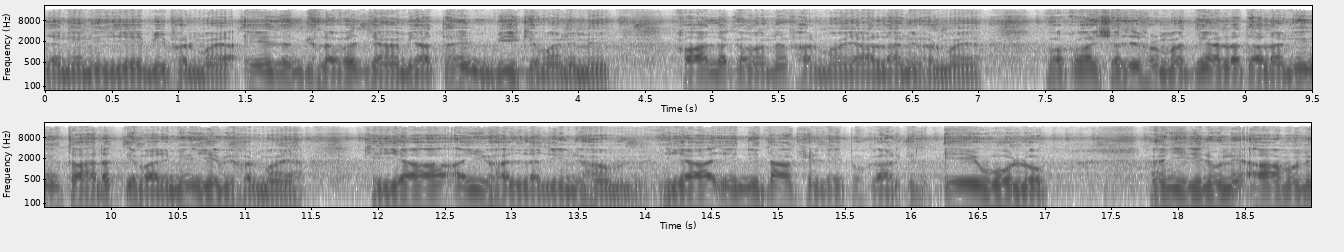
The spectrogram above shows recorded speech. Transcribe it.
زن یعنی یہ بھی فرمایا، اے زن کا لفظ جہاں بھی آتا ہے، بی کے معنی میں۔ قال کا معنی فرمایا، اللہ نے فرمایا۔ وقال شاذ فرماتے ہیں، اللہ تعالیٰ نے طہارت کے بارے میں یہ بھی فرمایا کہ، یا ایو الذین آمن یا ندا کے لیے پکار کے لیے اے وہ لوگ۔ ہاں جی جنہوں نے آمن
